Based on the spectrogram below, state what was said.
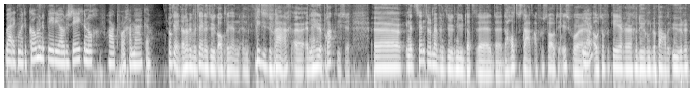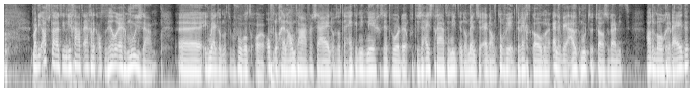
waar ik me de komende periode zeker nog hard voor ga maken. Oké, dan heb ik meteen natuurlijk ook met een, een kritische vraag. eh, een hele praktische. Eh, in het centrum hebben we natuurlijk nu dat eh, de, de Haltestraat afgesloten is... voor Ja. autoverkeer gedurende bepaalde uren. Maar die afsluiting die gaat eigenlijk altijd heel erg moeizaam. Ik merk dan dat er bijvoorbeeld of nog geen handhavers zijn... of dat de hekken niet neergezet worden, of de zijstraten niet... en dat mensen er dan toch weer in terechtkomen en er weer uit moeten... terwijl ze daar niet hadden mogen rijden.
